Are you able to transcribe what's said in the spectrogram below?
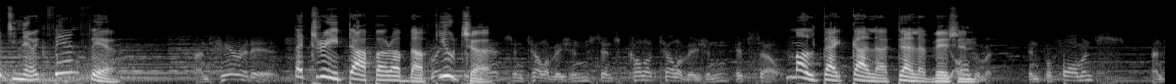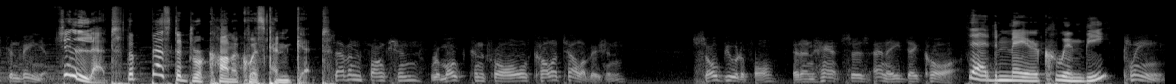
no generic fanfare. And here it is. The tree topper of the Greatest future. advance in television since color television itself. Multicolor The television. ultimate in performance and convenience. Gillette, the best a Draconequus can get. Seven function, remote control color television. So beautiful, it enhances any decor. Said Mayor Quimby. Clean,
